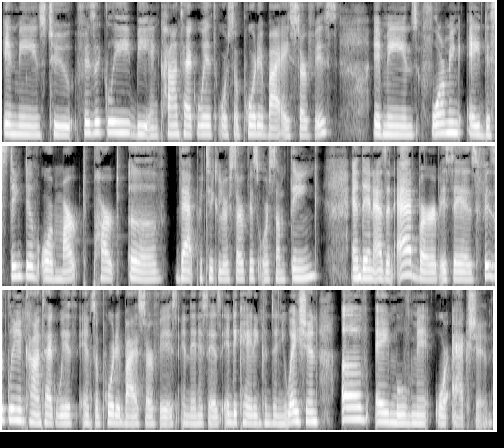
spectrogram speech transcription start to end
it means to physically be in contact with or supported by a surface. It means forming a distinctive or marked part of that particular surface or something. And then as an adverb, it says physically in contact with and supported by a surface. And then it says indicating continuation of a movement or action.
